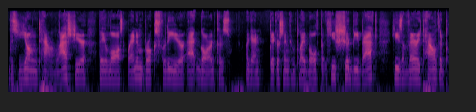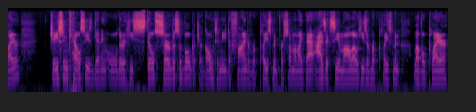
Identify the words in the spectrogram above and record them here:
this young talent. Last year, they lost Brandon Brooks for the year at guard because, again, Dickerson can play both, but he should be back. He's a very talented player. Jason Kelce is getting older. He's still serviceable, but you're going to need to find a replacement for someone like that. Isaac Seumalo, he's a replacement level player.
